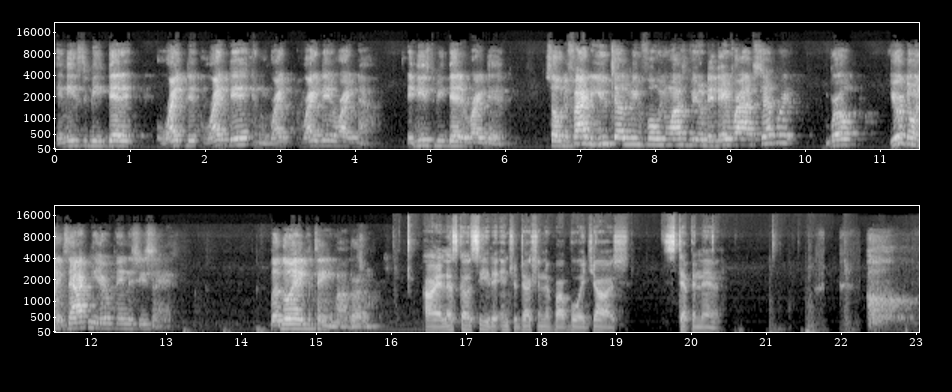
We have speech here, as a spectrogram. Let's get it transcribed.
it needs to be deaded right there, right there, and right right there, right now. It needs to be deaded right there. So the fact that you telling me before we watch the video that they ride separate, bro, you're doing exactly everything that she's saying. But go ahead and continue, my brother. All right, let's go see the introduction of our boy Josh stepping in. Oh,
